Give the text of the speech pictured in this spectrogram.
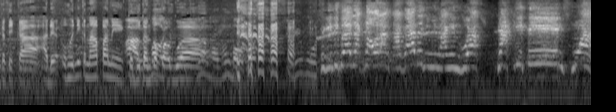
ketika ada oh ini kenapa nih kebutuhan pokok gua ngomong bawa bos. Segini banyaknya orang kagak ada yang nyenangin gua. Nyakitin semua,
